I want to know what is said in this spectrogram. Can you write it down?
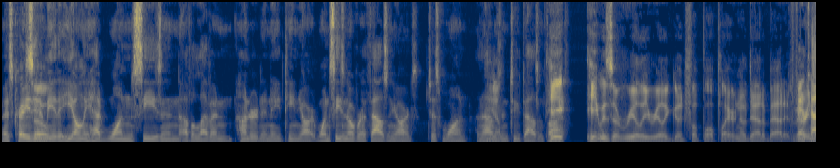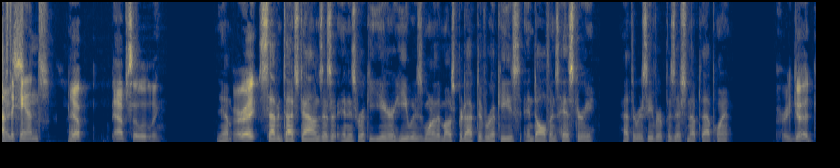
It's crazy to me that he only had one season of 1,118 yards, one season over a 1,000 yards, just one. And that was in 2005. He he was a really, really good football player, no doubt about it. Very Fantastic nice. hands. Yep, absolutely. yep. All right. Seven touchdowns as a, in his rookie year. He was one of the most productive rookies in Dolphins history at the receiver position up to that point. Very good.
